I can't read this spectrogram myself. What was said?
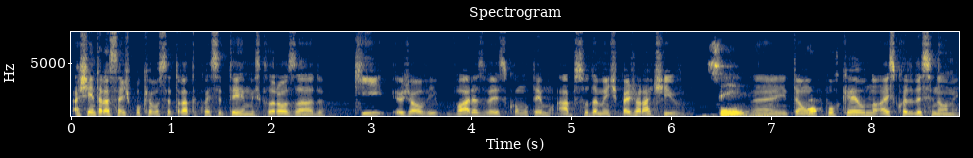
Achei interessante porque você trata com esse termo, esclerosado, que eu já ouvi várias vezes como um termo absurdamente pejorativo. Sim. Né? Então, é. por que a escolha desse nome?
